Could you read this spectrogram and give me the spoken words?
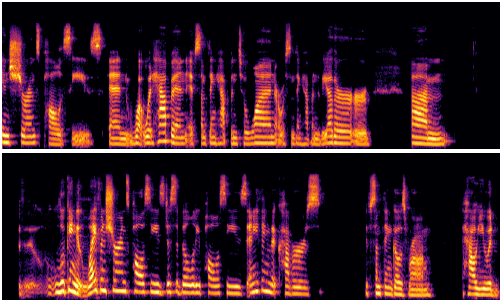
insurance policies and what would happen if something happened to one or something happened to the other or um, looking at life insurance policies disability policies anything that covers if something goes wrong how you would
